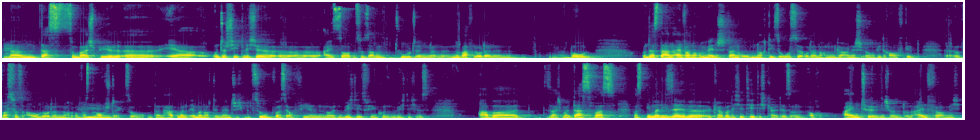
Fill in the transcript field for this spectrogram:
mhm. ähm, dass zum Beispiel äh, er unterschiedliche äh, Eissorten zusammentut in, in eine Waffel oder in eine Bowl und dass dann einfach noch ein Mensch dann oben noch die Soße oder noch einen Garnish irgendwie drauf gibt, äh, was fürs Auge oder noch irgendwas mhm. draufsteckt. So. Und dann hat man immer noch den menschlichen Bezug, was ja auch vielen Leuten wichtig ist, vielen Kunden wichtig ist. Aber sag ich mal, das, was, was immer dieselbe körperliche Tätigkeit ist und auch eintönig und, und einförmig,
